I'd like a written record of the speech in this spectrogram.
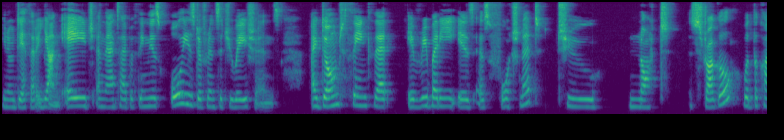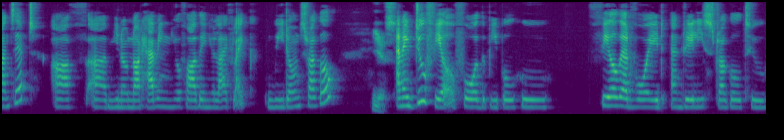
you know, death at a young age and that type of thing. There's all these different situations. I don't think that everybody is as fortunate to not struggle with the concept of, um, you know, not having your father in your life like we don't struggle. Yes. And I do feel for the people who feel that void and really struggle to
